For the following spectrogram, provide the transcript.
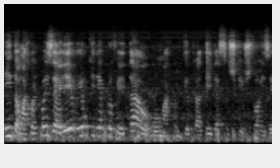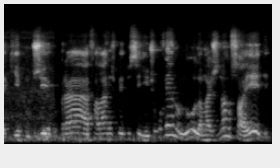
Então, Marconi, pois é, eu, eu queria aproveitar, o Marconi, que eu tratei dessas questões aqui contigo, para falar a respeito do seguinte: o governo Lula, mas não só ele,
